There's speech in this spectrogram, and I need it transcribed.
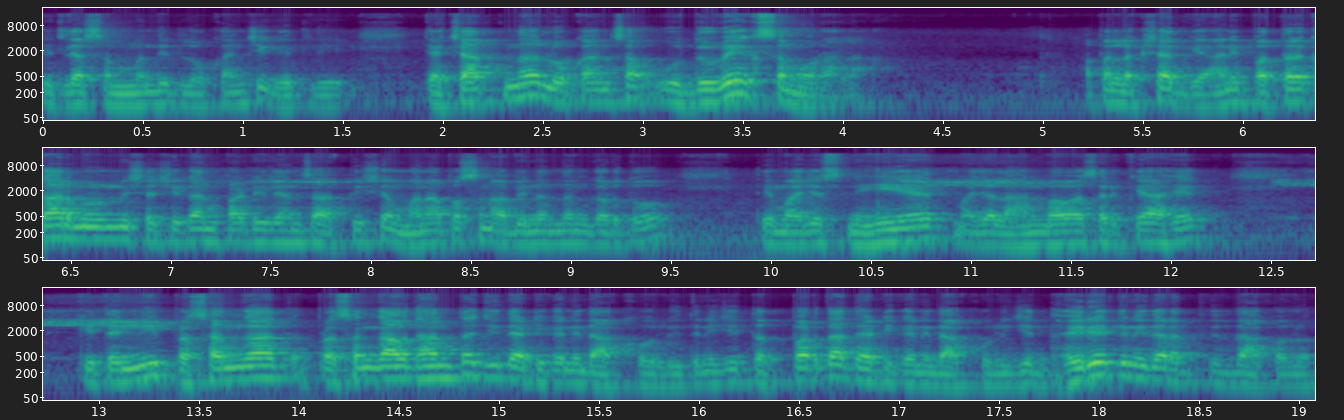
तिथल्या संबंधित लोकांची घेतली त्याच्यातनं लोकांचा उद्वेग समोर आला. आपण लक्षात घ्या. आणि पत्रकार म्हणून मी शशिकांत पाटील यांचं अतिशय मनापासून अभिनंदन करतो. ते माझे स्नेही आहेत माझ्या लहान भावासारखे आहेत की त्यांनी प्रसंगात प्रसंगावधानता जी त्या ठिकाणी दाखवली त्यांनी जी तत्परता त्या ठिकाणी दाखवली जे धैर्य त्यांनी त्या तिथे दाखवलं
